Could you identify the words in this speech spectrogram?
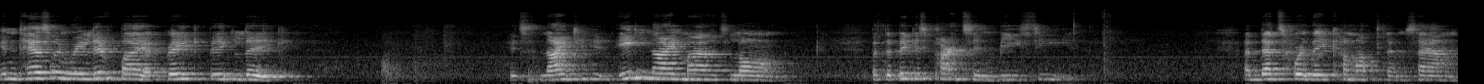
In Tasman, we live by a great big lake. It's 90, 89 miles long, but the biggest part's in BC. And that's where they come up, them salmon.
